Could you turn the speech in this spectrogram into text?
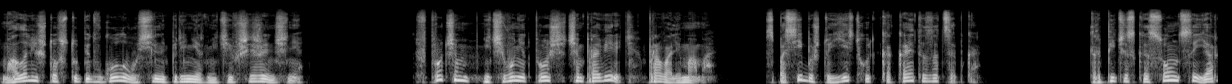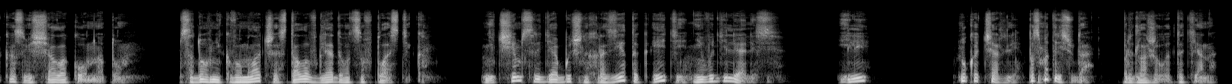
Мало ли что вступит в голову сильно перенервничавшей женщине. Впрочем, ничего нет проще, чем проверить, права ли мама. Спасибо, что есть хоть какая-то зацепка. Тропическое солнце ярко освещало комнату. Садовникова-младшая стала вглядываться в пластик. Ничем среди обычных розеток эти не выделялись. Или... «Ну-ка, Чарли, посмотри сюда», — предложила Татьяна.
